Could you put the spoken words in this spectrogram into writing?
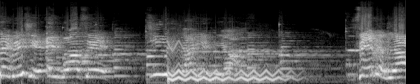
နေပြီရှင်အိမ်ဘွားစင်းကြီးရနေနေရစေးဗျာစင်းတာမေတာ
